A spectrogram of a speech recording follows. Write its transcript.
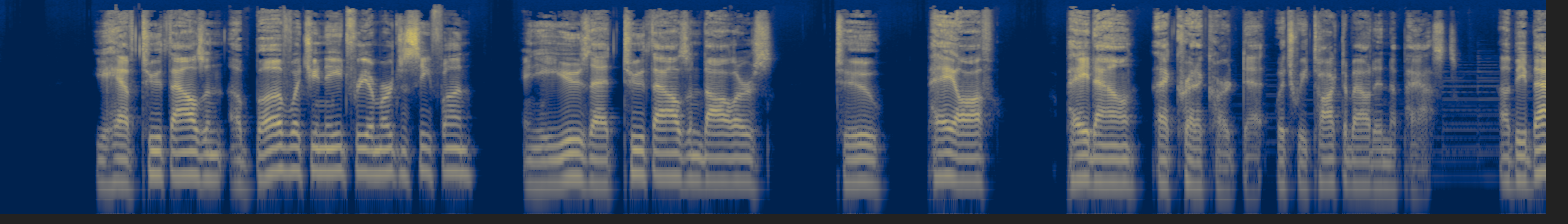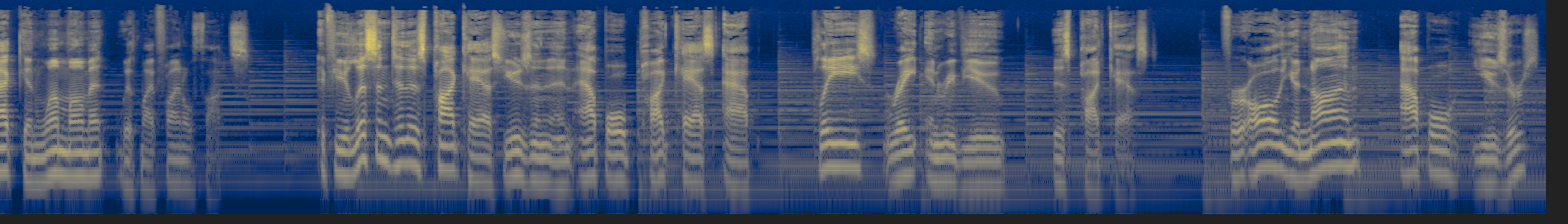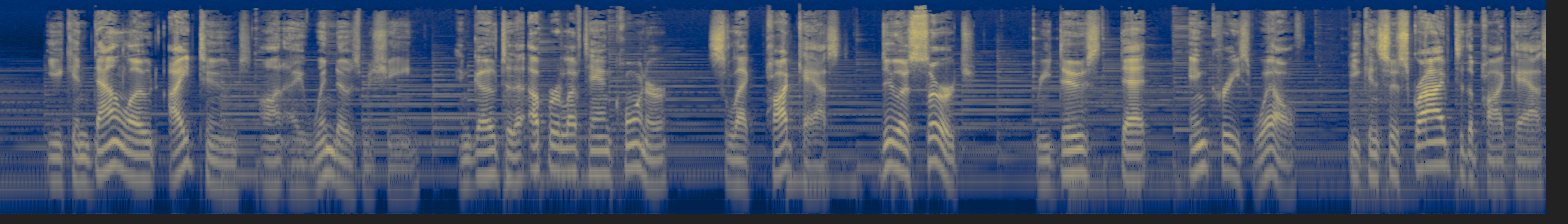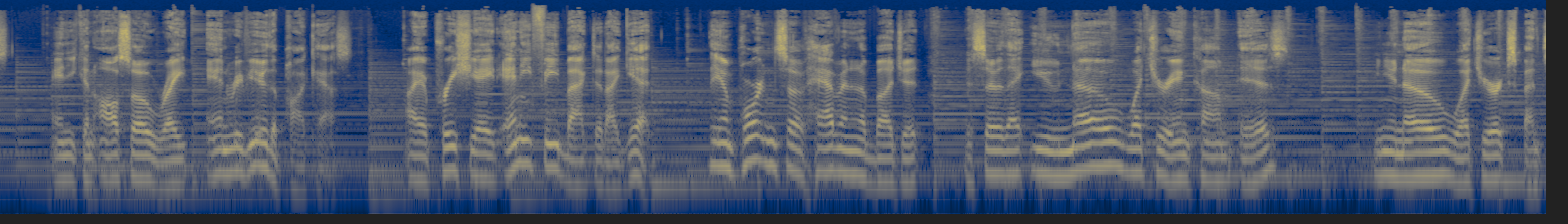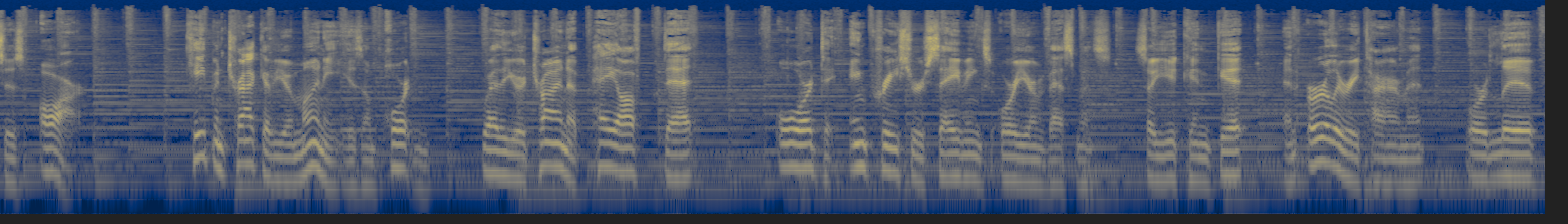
you have 2000 above what you need for your emergency fund and you use that $2,000 to pay off, pay down that credit card debt, which we talked about in the past. I'll be back in one moment with my final thoughts. If you listen to this podcast using an Apple Podcast app, please rate and review this podcast. For all your non Apple users, you can download iTunes on a Windows machine and go to the upper left hand corner, select podcast, do a search, reduce debt, increase wealth. You can subscribe to the podcast and you can also rate and review the podcast. I appreciate any feedback that I get. The importance of having a budget is so that you know what your income is and you know what your expenses are. Keeping track of your money is important, whether you're trying to pay off debt or to increase your savings or your investments so you can get an early retirement or live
